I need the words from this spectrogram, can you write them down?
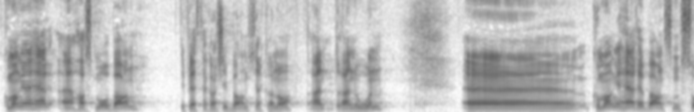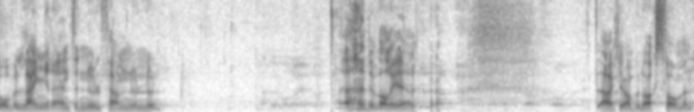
Hvor mange her eh, har små barn? De fleste er kanskje i barnekirka nå. Det er, det er noen. Eh, hvor mange her er barn som sover lenger enn til 05.00? Det varierer. Det er ikke man på dagsformen.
